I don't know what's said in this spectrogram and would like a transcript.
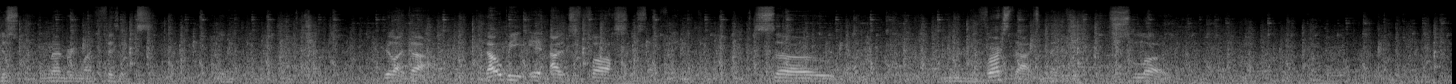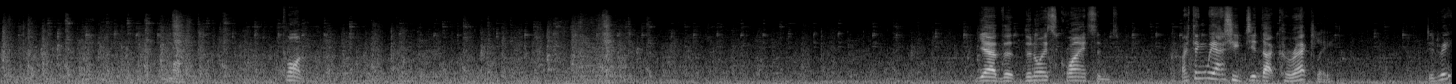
Just remembering my physics. Be like that. That would be it at its fastest, I think. So you would reverse that to make it slow. Come on. Come on. Yeah, the, the noise quietened. I think we actually did that correctly. Did we?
